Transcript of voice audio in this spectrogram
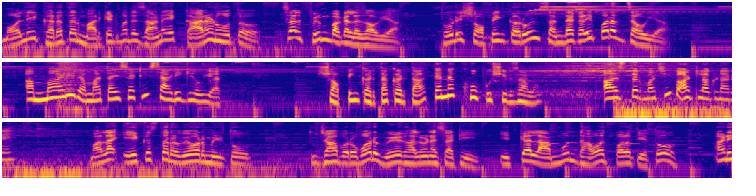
मॉली खरं तर मार्केटमध्ये जाणं एक कारण होतं. चल फिल्म बघायला जाऊया. थोडी शॉपिंग करून संध्याकाळी परत जाऊया. अम्मा आणि रमाताईसाठी साडी घेऊयात. शॉपिंग करता करता त्यांना खूप उशीर झाला. आज तर माझी वाट लागणार आहे. मला एकच तर रविवार मिळतो. तुझ्या बरोबर वेळ घालवण्यासाठी इतक्या लांबून धावत पळत येतो आणि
